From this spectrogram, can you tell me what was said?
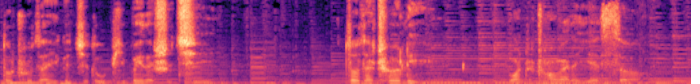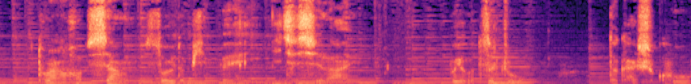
都处在一个极度疲惫的时期，坐在车里望着窗外的夜色，突然好像所有的疲惫一起袭来，不由自主的开始哭。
